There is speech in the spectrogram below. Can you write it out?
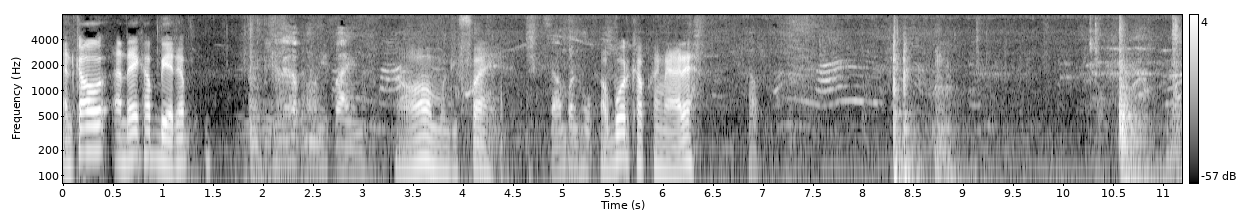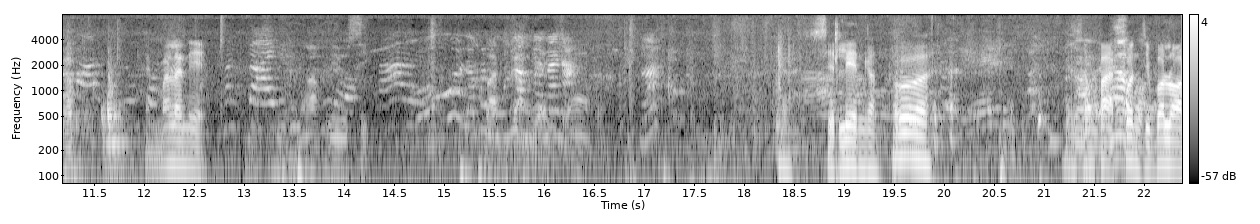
อันเก้าอันใดครับเบียดครับนี่นะครับมันมีไฟนะอ๋อมันดีไฟสามพันหกเอาโบดครับข้างหน้าเด้อครับนครับมาแล้วนี่มิวสิกบ้านกลางแดดจ้าเสร็จเล่นกันโอ้ยสัมภาษณ์คนสิบ่รอ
